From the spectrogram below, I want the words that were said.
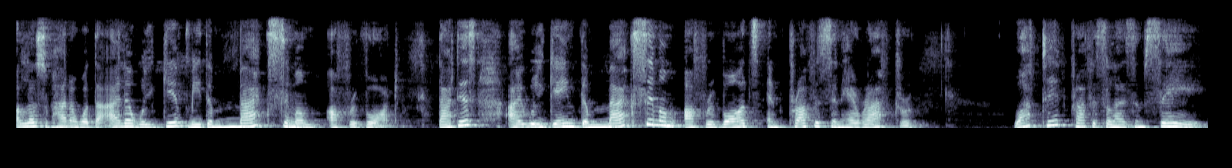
Allah subhanahu wa ta'ala will give me the maximum of reward. That is, I will gain the maximum of rewards and profits in hereafter. What did Prophet ﷺ say?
